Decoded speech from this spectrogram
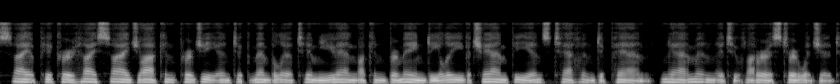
Saya pikir Hysaj akan pergi untuk membela tim yang akan bermain di Liga Champions tahun depan, namun itu harus terwujud.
